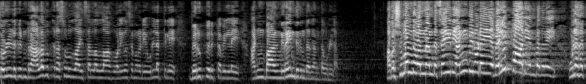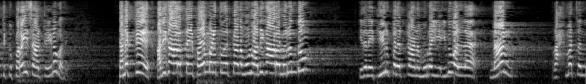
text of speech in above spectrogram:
சொல்லுகின்ற அளவுக்கு ரசூலுல்லாய் சல்லல்லாஹு அலைவசமனுடைய உள்ளத்திலே வெறுப்பு இருக்கவில்லை. அன்பால் நிறைந்திருந்தது அந்த உள்ளம். அவர் சுமந்து வந்த அந்த செய்தி அன்பினுடைய வெளிப்பாடு என்பதனை உலகத்துக்கு பறைசாற்றிய அது. தனக்கு அதிகாரத்தை பயன்படுத்துவதற்கான முழு அதிகாரம் இருந்தும் இதனை தீர்ப்பதற்கான முறை இதுவல்ல. நான் ரஹ்மத்தன்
